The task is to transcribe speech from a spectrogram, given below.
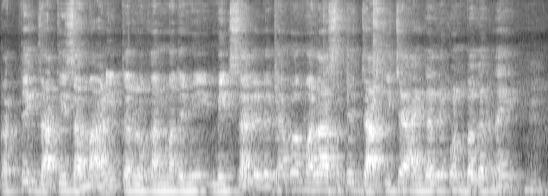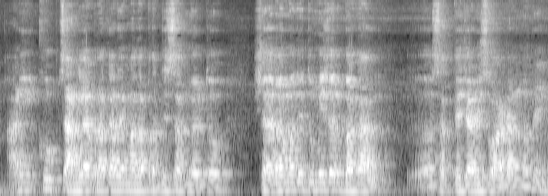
प्रत्येक जाती सम आणि इतर लोकांमध्ये मी मिक्स झालेलो त्यामुळे मला असं ते जातीच्या अँगलने कोण बघत नाही. आणि खूप चांगल्या प्रकारे मला प्रतिसाद मिळतो. शहरामध्ये तुम्ही जर बघाल सत्तेचाळीस वार्डांमध्ये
